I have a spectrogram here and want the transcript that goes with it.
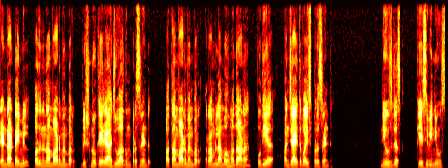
രണ്ടാം ടൈമിൽ പതിനൊന്നാം ward member Vishnu K Raju ആകും പ്രസിഡന്റ്. പത്താം വാർഡ് മെമ്പർ റംല മുഹമ്മദാണ് പുതിയ panchayat vice president. News desk K news.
